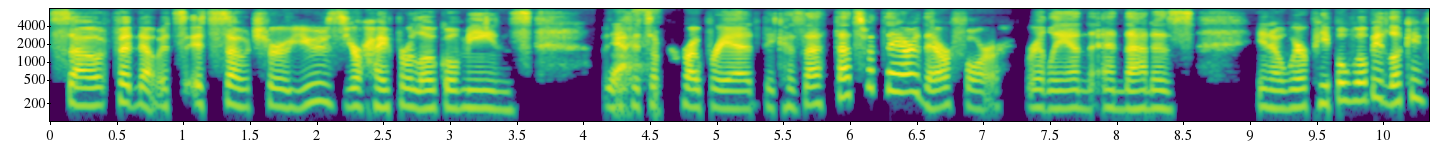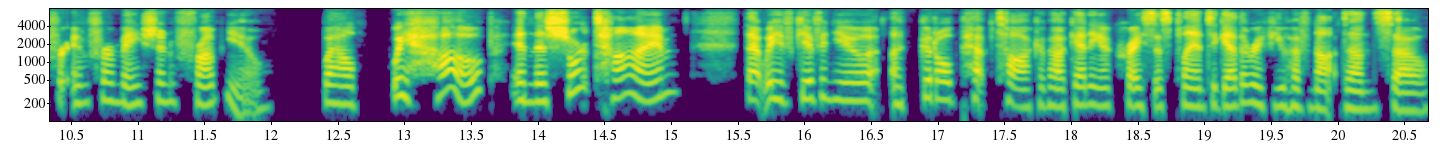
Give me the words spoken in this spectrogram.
so, but no, it's it's so true. Use your hyper local means yes. if it's appropriate because that that's what they are there for, really, and and that is, you know, where people will be looking for information from you. Well, we hope in this short time that we've given you a good old pep talk about getting a crisis plan together if you have not done so,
